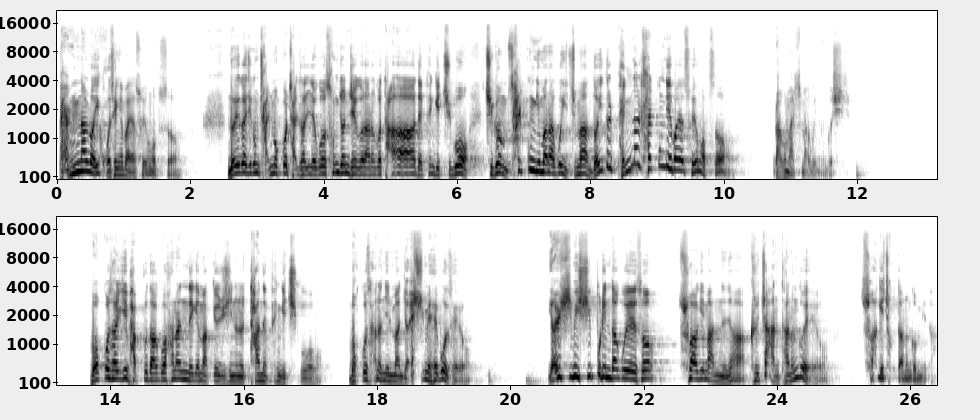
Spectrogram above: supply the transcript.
백날 너희 고생해봐야 소용없어. 너희가 지금 잘 먹고 잘 살려고 성전 제거하는 거 다 내팽개치고 지금 살궁리만 하고 있지만 너희들 백날 살궁리 해봐야 소용없어. 라고 말씀하고 있는 것이죠. 먹고 살기 바쁘다고 하나님 내게 맡겨주시는 일 다 내팽개치고 먹고 사는 일만 열심히 해보세요. 열심히 씨 뿌린다고 해서 수확이 많느냐? 그렇지 않다는 거예요. 수확이 적다는 겁니다.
